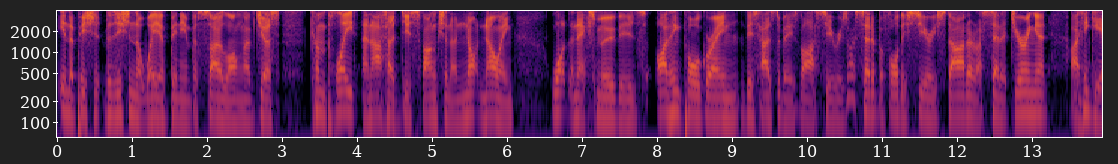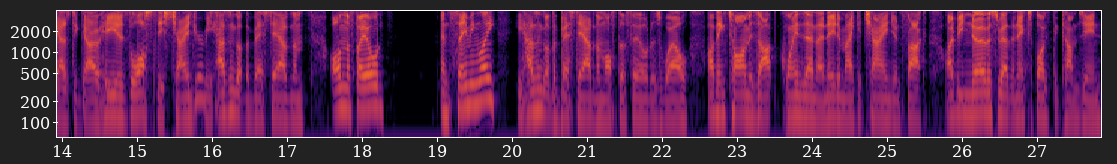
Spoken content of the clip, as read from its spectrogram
in the position that we have been in for so long of just complete and utter dysfunction and not knowing what the next move is. I think Paul Green, this has to be his last series. I said it before this series started. I said it during it. I think he has to go. He has lost this change room. He hasn't got the best out of them on the field. And seemingly, he hasn't got the best out of them off the field as well. I think time is up. Queensland, they need to make a change. And fuck, I'd be nervous about the next bloke that comes in.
